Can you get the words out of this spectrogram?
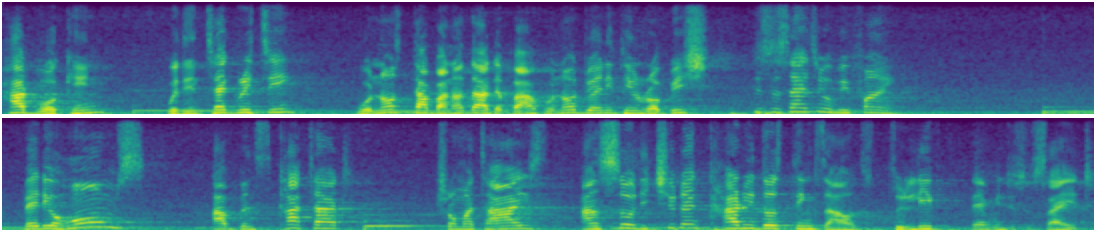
hardworking, with integrity, will not stab another at the back, will not do anything rubbish, the society will be fine. But the homes have been scattered, traumatized, and so the children carry those things out to leave them in the society.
